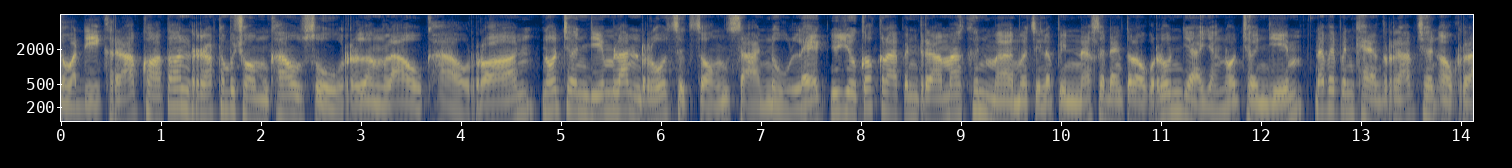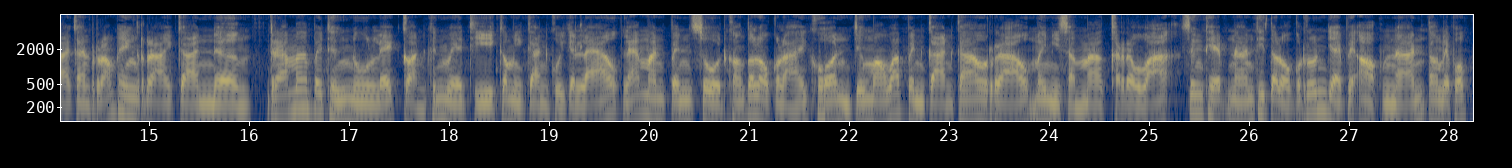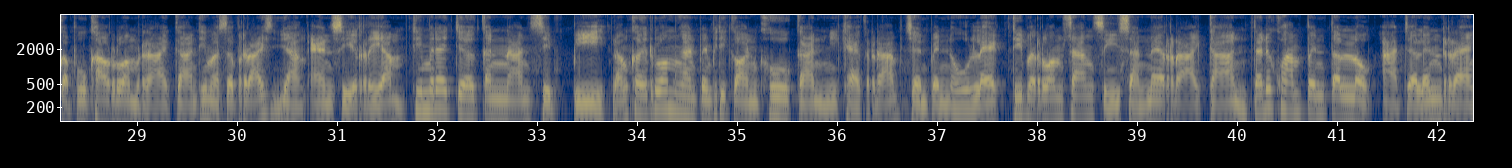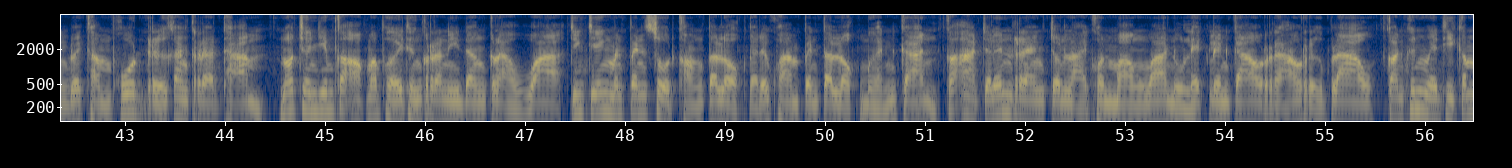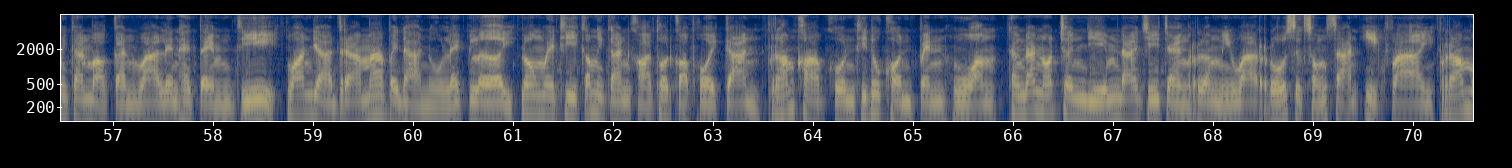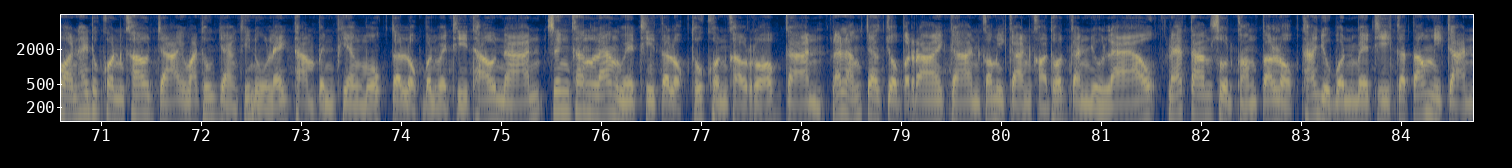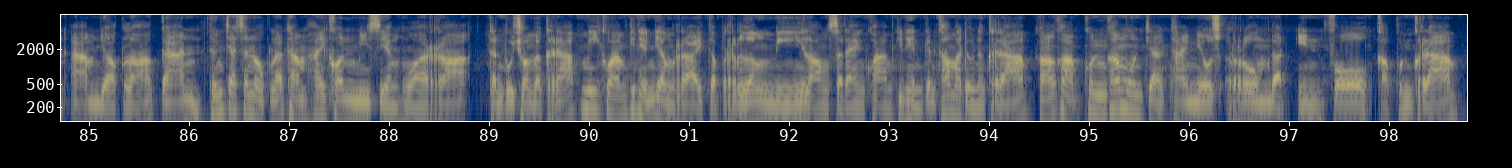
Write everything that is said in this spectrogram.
สวัสดีครับ ขอต้อนรับท่านผู้ชมเข้าสู่เรื่องเล่าข่าวร้อนโน้ตเชิญยิ้มลั่นรู้สึกสงสารหนูเล็ก อยู่ๆก็กลายเป็นดราม่าขึ้นมาเมื่อศิลปินนักแสดงตลกรุ่นใหญ่อย่างโน้ตเชิญยิ้ม ได้ไปเป็นแขกรับเชิญออกรายการร้องเพลงรายการหนึ่งดราม่าไปถึงหนูเล็กก่อนขึ้นเวทีก็มีการคุยกันแล้ว และมันเป็นสูตรของตลกหลายคน จึงมองว่าเป็นการก้าวร้าวไม่มีสัมมาคารวะ ซึ่งเทปนั้นที่ตลกรุ่นใหญ่ไปออกนั้น ต้องได้พบกับผู้เข้าร่วมรายการที่มาเซอร์ไพรส์อย่างแอนซีเรียม ที่ไม่ได้เจอกันนาน 10 ปี หลังเคยร่วมงานเป็นพิธีกรคู่กันมีแขกรับเชิญเป็นหนูเล็ก ที่ไปร่วมสร้างสีสันในรายการ แต่ด้วยความเป็นตลกอาจจะเล่นแรงด้วยคำพูดหรือการกระทำโนตเชิญยิ้มก็ออกมาเผยถึงกรณีดังกล่าวว่า จริง ๆ มันเป็นสูตรของตลก แต่ด้วยความเป็นตลกเหมือนกัน ก็อาจจะเล่นแรงจนหลายคนมองว่าหนูเล็กเล่นก้าวร้าวหรือเปล่า ก่อนขึ้นเวทีก็มีการบอกกันว่าเล่นให้เต็มที่วอนอย่าดราม่าไปด่าหนูเล็กเลย ลงเวทีก็มีการขอโทษขอโพยกัน พร้อมขอบคุณที่ทุกคนเป็นห่วง ทางด้านนตเชิญยิ้มได้ชี้แจงเรื่องนี้ว่ารู้สึกสงสารอีกฝ่าย พร้อมวอนให้ทุกคนเข้าใจว่าทุกอย่างที่หนูเล็กทำเป็นเพียงมุกตลกบนเวทีเท่านั้น ซึ่งข้างล่างเวทีตลกทุกคนเคารพกัน และหลังจากจบรายการก็มีการขอโทษกันอยู่แล้ว และตามสูตรของตลกถ้าอยู่บนเวทีก็ต้องมีการอามหยอกล้อกัน ถึงจะสนุกและทำให้คนมีเสียงหัวเราะท่านผู้ชมนะครับมีความคิดเห็นอย่างไรกับเรื่องนี้ลองแสดงความคิดเห็นกันเข้ามาดูนะครับ ขอขอบคุณข้อมูลจาก thainewsroom.info ขอบคุณครับ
